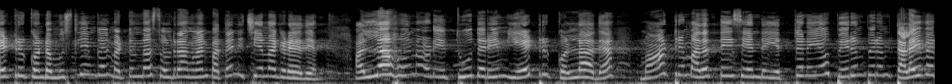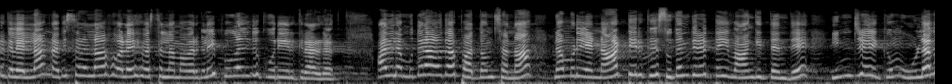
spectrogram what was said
ஏற்றுக்கொண்ட முஸ்லிம்கள் மட்டும்தான் சொல்றாங்களான்னு பார்த்தா நிச்சயமா கிடையாது. அல்லாஹுவும் அவருடைய தூதரையும் ஏற்றுக்கொள்ளாத மாற்று மதத்தை சேர்ந்த எத்தனையோ பெரும் பெரும் தலைவர்கள் எல்லாம் நபிசல்லா ஸல்லல்லாஹு அவர்களை புகழ்ந்து கூறியிருக்கிறார்கள். அதில் முதலாவதாக பார்த்தோம் சொன்னால் நம்முடைய நாட்டிற்கு சுதந்திரத்தை வாங்கி தந்து இன்றைக்கும் உலக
